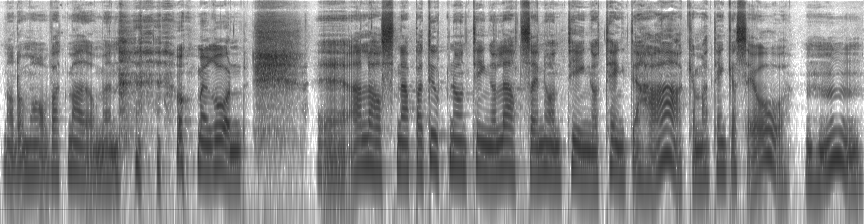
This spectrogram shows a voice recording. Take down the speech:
när de har varit med om en, om en rond. Eh, alla har snappat upp någonting och lärt sig någonting och tänkt, jaha, kan man tänka så? Mm.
